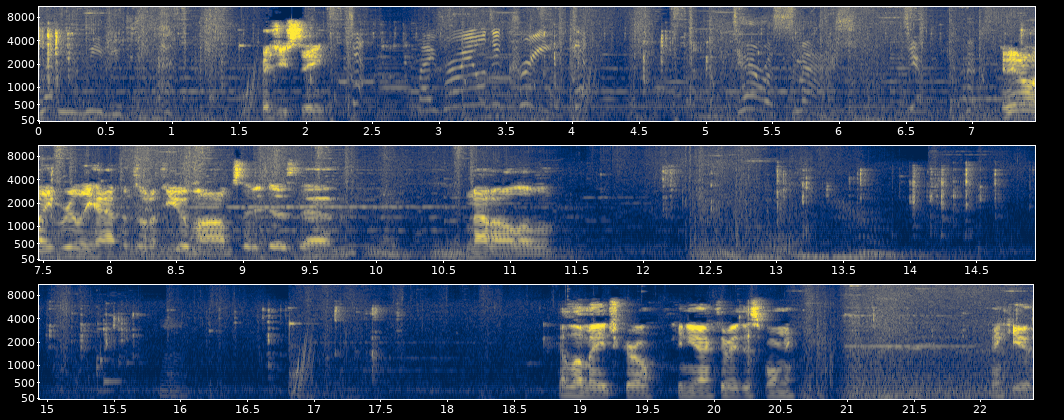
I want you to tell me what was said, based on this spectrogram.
Let me leave you. As you see. And it only really happens on a few mobs that it does that. Not all of them. Hello, Mage Girl. Can you activate this for me? Thank you.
